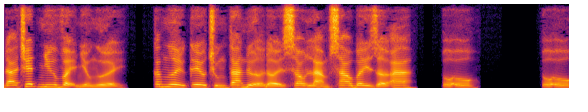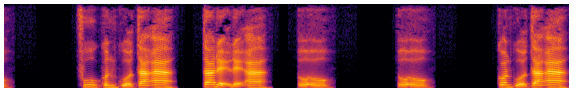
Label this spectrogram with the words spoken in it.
Đã chết như vậy nhiều người, các ngươi kêu chúng ta nửa đời sau làm sao bây giờ a? Ô ô. Ô ô. Phu quân của ta a, ta đệ đệ a, ô ô. Ô ô. Con của ta a,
